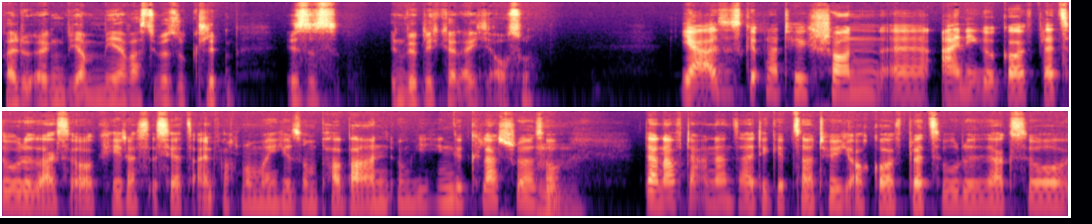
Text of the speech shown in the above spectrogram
weil du irgendwie am Meer warst über so Klippen. Ist es in Wirklichkeit eigentlich auch so? Ja, also es gibt natürlich schon äh, einige Golfplätze, wo du sagst, okay, das ist jetzt einfach nur mal hier so ein paar Bahnen irgendwie hingeklatscht oder so. Mhm. Dann auf der anderen Seite gibt es natürlich auch Golfplätze, wo du sagst, so,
